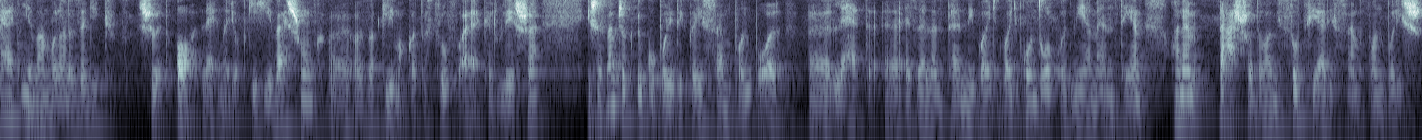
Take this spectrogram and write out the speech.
hát nyilvánvalóan az egyik, sőt a legnagyobb kihívásunk az a klímakatasztrófa elkerülése, és ez nem csak ökopolitikai szempontból lehet ez ellen tenni, vagy, vagy gondolkodni e mentén, hanem társadalmi, szociális szempontból is.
